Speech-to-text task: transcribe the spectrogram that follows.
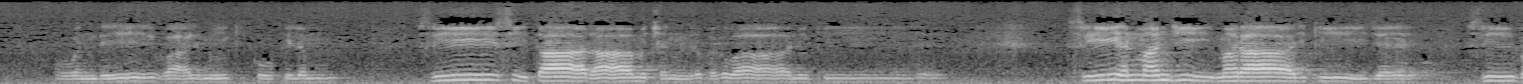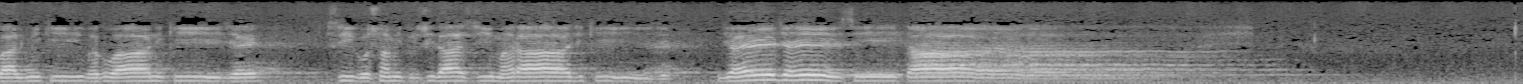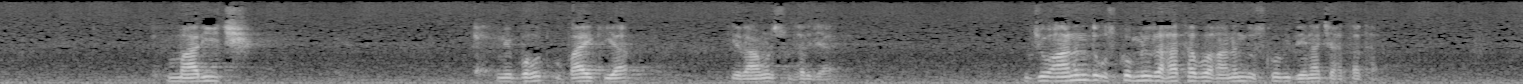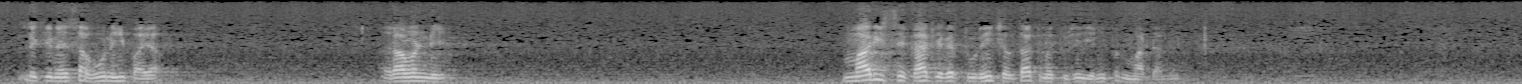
वंदे वाल्मीकिकोकिलम् श्री सीतारामचंद्र भगवान की श्री हनुमान जी महाराज की जय। श्री वाल्मीकि भगवान की जय। श्री गोस्वामी तुलसीदास जी महाराज की जय। जय जय सीता। मारीच ने बहुत उपाय किया कि रावण सुधर जाए। जो आनंद उसको मिल रहा था, वह आनंद उसको भी देना चाहता था। लेकिन ऐसा हो नहीं पाया। रावण ने मारी से कहा कि अगर तू नहीं चलता तो मैं तुझे यहीं पर मार डालूँगा।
